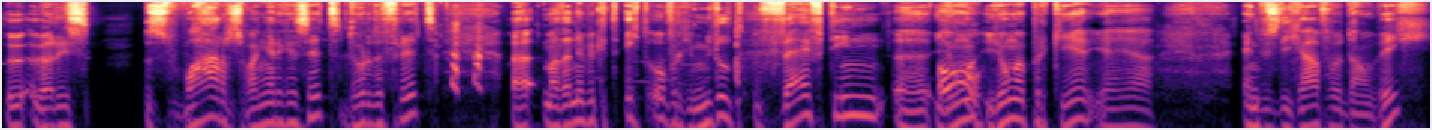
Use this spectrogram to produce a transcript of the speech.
wel eens zwaar zwanger gezet door de Fred. Eh, maar dan heb ik het echt over gemiddeld 15 eh jongen, Oh. jongen per keer. Ja, ja. En dus die gaven we dan weg.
